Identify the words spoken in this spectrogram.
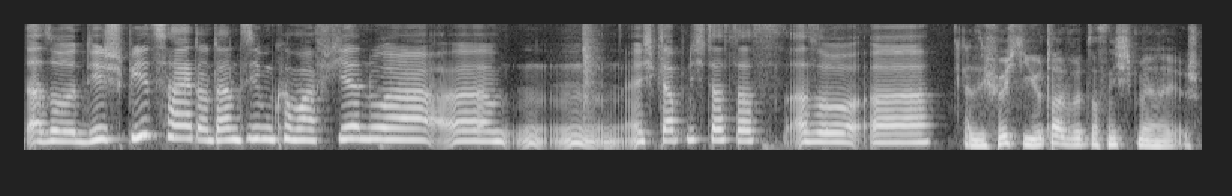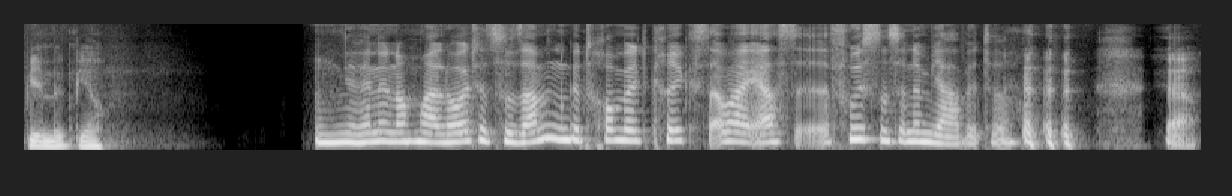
Also die Spielzeit und dann 7,4 nur. Ähm, ich glaube nicht, dass das. Also, äh, Also ich fürchte, Jutta wird das nicht mehr spielen mit mir. wenn du nochmal Leute zusammengetrommelt kriegst, aber erst äh, frühestens in einem Jahr, bitte. Ja.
